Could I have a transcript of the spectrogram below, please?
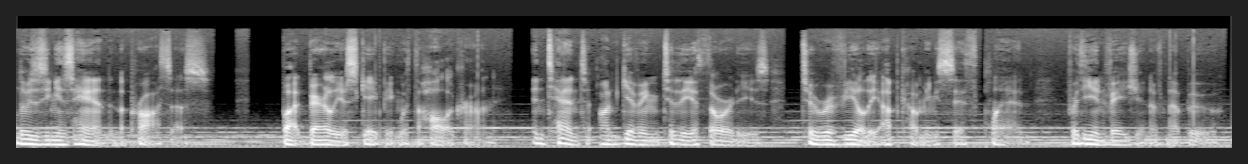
losing his hand in the process, but barely escaping with the holocron, intent on giving to the authorities to reveal the upcoming Sith plan for the invasion of Naboo.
